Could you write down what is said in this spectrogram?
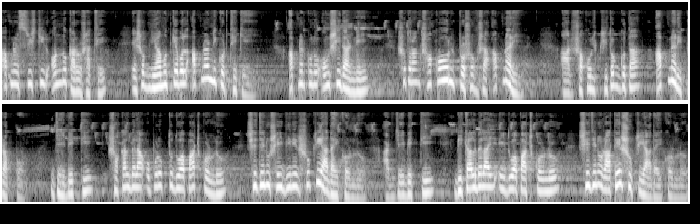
আপনার সৃষ্টির অন্য কারোর সাথে, এসব নিয়ামত কেবল আপনার নিকট থেকেই। আপনার কোনো অংশীদার নেই, সুতরাং সকল প্রশংসা আপনারই, আর সকল কৃতজ্ঞতা আপনারই প্রাপ্য। যে ব্যক্তি সকালবেলা উপরোক্ত দোয়া পাঠ করল, সে যেন সেই দিনের সুক্রিয়া আদায় করল, আর যে ব্যক্তি বিকালবেলায় এই দোয়া পাঠ করল, সে যেন রাতের সুক্রিয়া আদায় করল।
